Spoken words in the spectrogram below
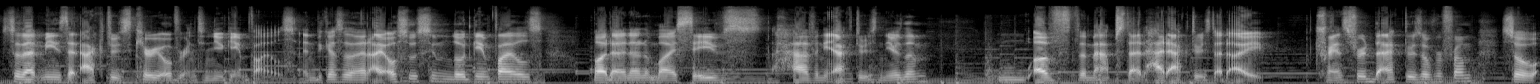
So that means that actors carry over into new game files. And because of that, I also assume load game files, but uh, none of my saves have any actors near them of the maps that had actors that I transferred the actors over from. So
